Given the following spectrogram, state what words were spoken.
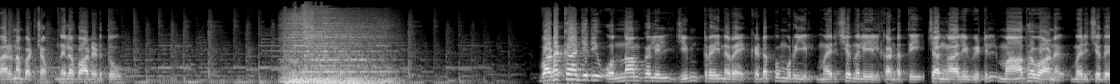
ഭരണപക്ഷം നിലപാടെടുത്തു. വടക്കാഞ്ചേരി ഒന്നാം കല്ലിൽ ജിം ട്രെയിനറെ കിടപ്പുമുറിയിൽ മരിച്ച നിലയിൽ കണ്ടെത്തി. ചങ്ങാലി വീട്ടിൽ മാധവാണ് മരിച്ചത്.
